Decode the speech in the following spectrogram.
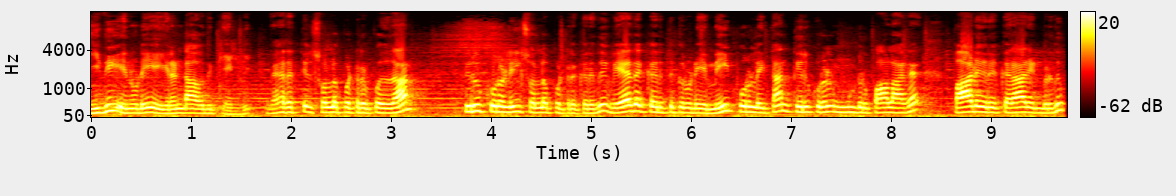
இது என்னுடைய இரண்டாவது கேள்வி. வேதத்தில் சொல்லப்பட்டிருப்பதுதான் திருக்குறளில் சொல்லப்பட்டிருக்கிறது. வேத கருத்துக்களுடைய மெய்ப்பொருளைத்தான் திருக்குறள் மூன்று பாலாக பாடியிருக்கிறார் என்பது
